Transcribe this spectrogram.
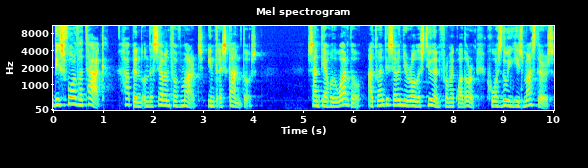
This fourth attack happened on the 7th of March in Tres Cantos. Santiago Eduardo, a 27 year old student from Ecuador who was doing his master's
